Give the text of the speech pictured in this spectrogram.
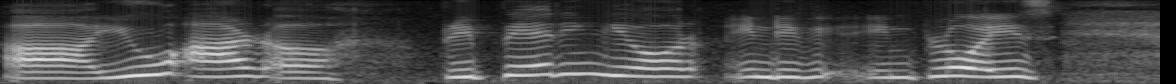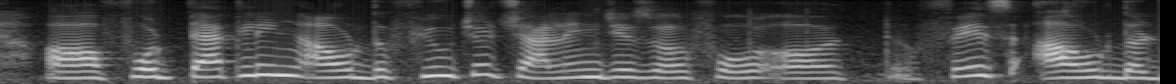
uh, you are preparing your employees for tackling out the future challenges or for uh, face out the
